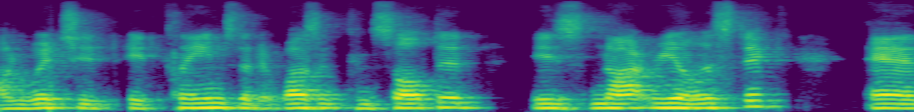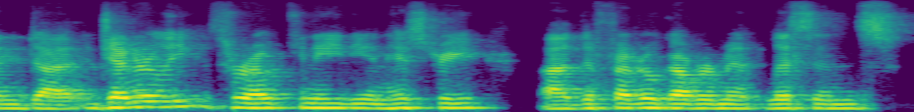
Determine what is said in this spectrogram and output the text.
on which it, it claims that it wasn't consulted is not realistic. And uh, generally throughout Canadian history, uh, the federal government listens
